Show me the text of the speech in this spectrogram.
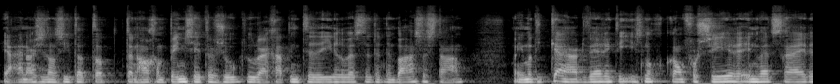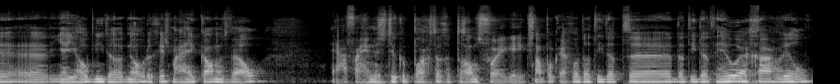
Ja, en als je dan ziet dat, dat Ten Hag een pinchitter zoekt... hij gaat niet uh, iedere wedstrijd in de basis staan... Maar iemand die keihard werkt, die iets nog kan forceren in wedstrijden. Uh, ja, je hoopt niet dat het nodig is, maar hij kan het wel. Ja, voor hem is het natuurlijk een prachtige transfer. Ik, snap ook echt wel dat hij dat, uh, dat hij dat heel erg graag wil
